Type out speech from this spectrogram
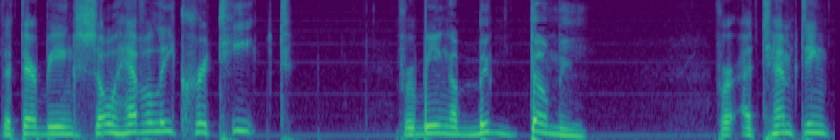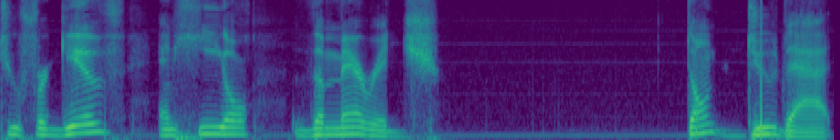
That they're being so heavily critiqued for being a big dummy, for attempting to forgive and heal the marriage. Don't do that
